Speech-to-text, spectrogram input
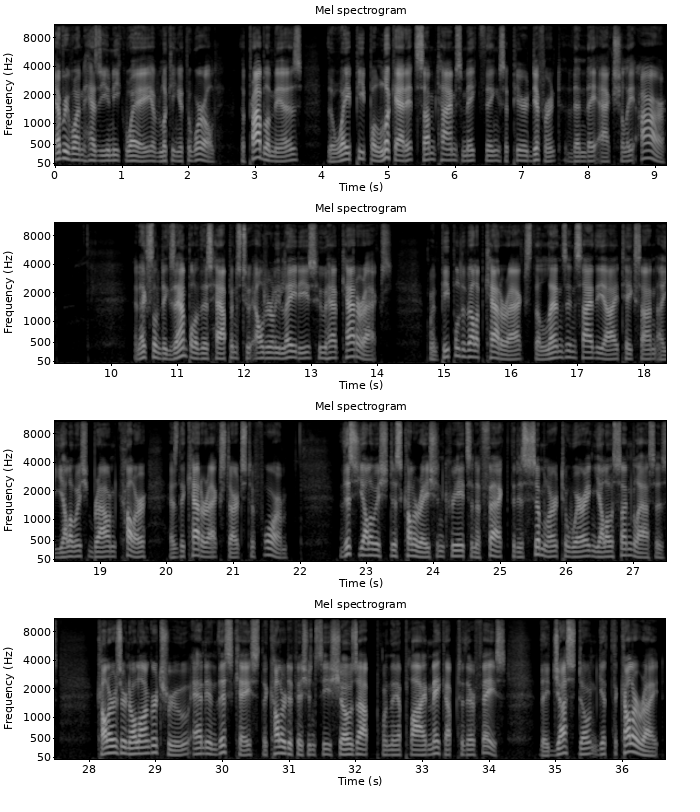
Everyone has a unique way of looking at the world. The problem is the way people look at it sometimes make things appear different than they actually are. An excellent example of this happens to elderly ladies who have cataracts. When people develop cataracts, the lens inside the eye takes on a yellowish brown color as the cataract starts to form. This yellowish discoloration creates an effect that is similar to wearing yellow sunglasses. Colors are no longer true, and in this case, the color deficiency shows up when they apply makeup to their face. They just don't get the color right.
